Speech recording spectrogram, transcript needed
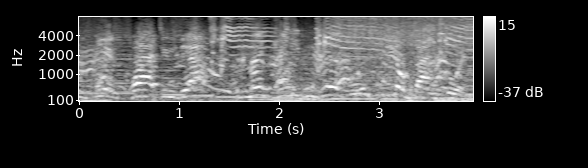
Mind being quiet in there? The man can't even hear a steel band doing.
